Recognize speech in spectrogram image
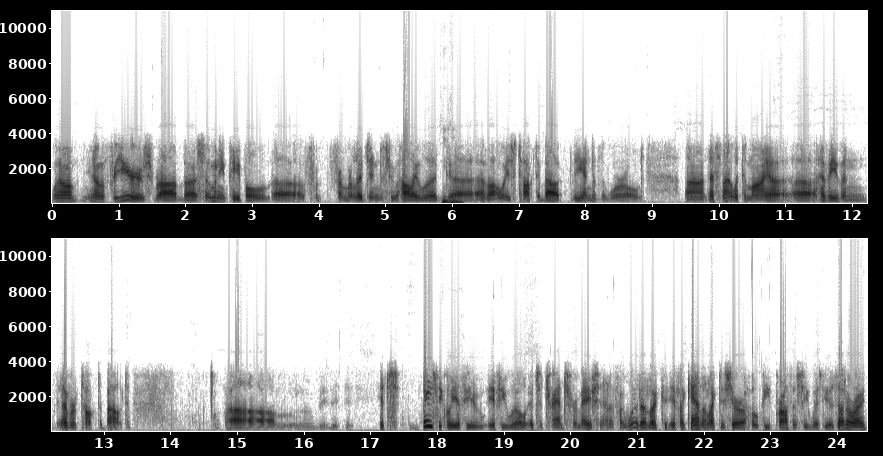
Well, you know, for years, Rob, uh, so many people uh, f- from religion through Hollywood, uh, have always talked about the end of the world. Uh, that's not what the Maya uh, have even ever talked about. Um, it's basically, if you if you will, it's a transformation. And if I would, I'd like, to, if I can, I'd like to share a Hopi prophecy with you. Is that all right?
